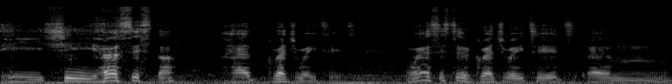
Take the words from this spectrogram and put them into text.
he, she, her sister had graduated. When her sister graduated, um,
